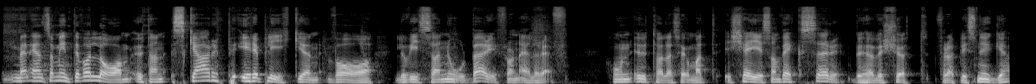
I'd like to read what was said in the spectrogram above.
Men en som inte var lam utan skarp i repliken var Lovisa Norberg från LRF. Hon uttalar sig om att tjejer som växer behöver kött för att bli snygga.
